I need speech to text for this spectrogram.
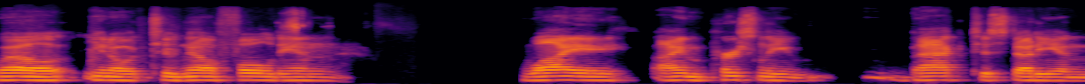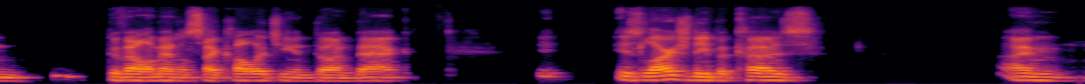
Well, you know, to now fold in why I'm personally back to studying developmental psychology and Don Beck is largely because I'm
